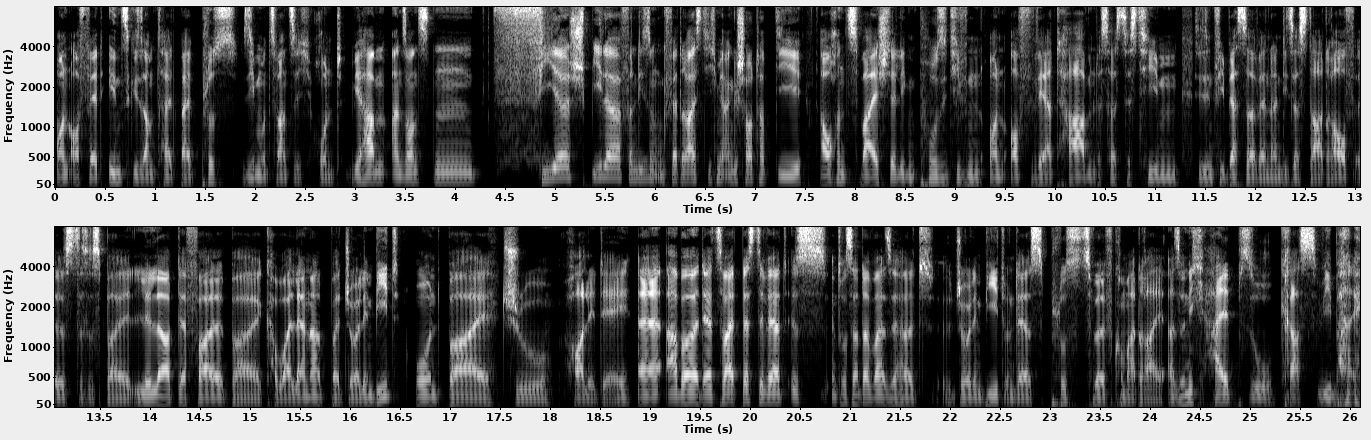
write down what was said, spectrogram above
On-Off-Wert insgesamt halt bei plus 27 rund. Wir haben ansonsten vier Spieler von diesen ungefähr 30, die ich mir angeschaut habe, die auch einen zweistelligen positiven On-Off-Wert haben. Das heißt, das Team, sie sind viel besser, wenn dann dieser Star drauf ist. Das ist bei Lillard der Fall, bei Kawhi Leonard, bei Joel Embiid und bei Drew Holiday. Äh, aber der zweitbeste Wert ist interessanterweise halt Joel Embiid und der ist plus 12,3. Also nicht halb so krass wie bei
